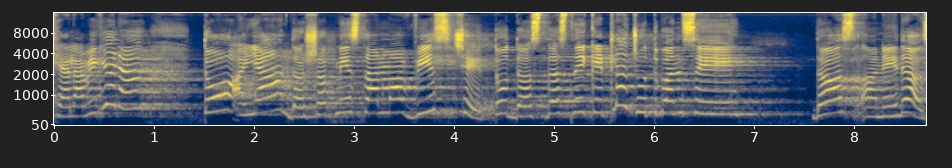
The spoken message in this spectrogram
ખ્યાલ આવી ગયો ને? તો અહીંયા દશકની વીસ છે, તો દસ દસને કેટલા જૂથ બનશે? દસ અને દસ,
